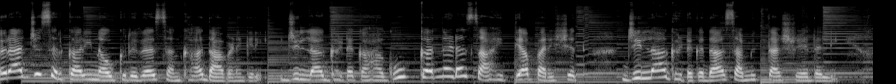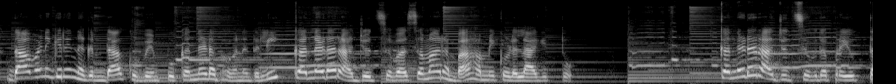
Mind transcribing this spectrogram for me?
ರಾಜ್ಯ ಸರ್ಕಾರಿ ನೌಕರರ ಸಂಘ ದಾವಣಗೆರೆ ಜಿಲ್ಲಾ ಘಟಕ ಹಾಗೂ ಕನ್ನಡ ಸಾಹಿತ್ಯ ಪರಿಷತ್ ಜಿಲ್ಲಾ ಘಟಕದ ಸಂಯುಕ್ತಾಶ್ರಯದಲ್ಲಿ ದಾವಣಗೆರೆ ನಗರದ ಕುವೆಂಪು ಕನ್ನಡ ಭವನದಲ್ಲಿ ಕನ್ನಡ ರಾಜ್ಯೋತ್ಸವ ಸಮಾರಂಭ ಹಮ್ಮಿಕೊಳ್ಳಲಾಗಿತ್ತು. ಕನ್ನಡ ರಾಜ್ಯೋತ್ಸವದ ಪ್ರಯುಕ್ತ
